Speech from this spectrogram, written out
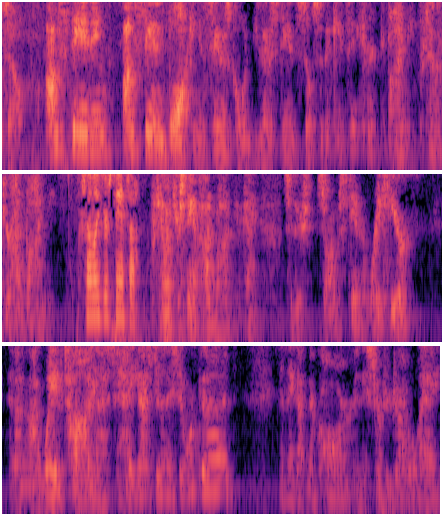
So I'm standing, I'm standing blocking, and Santa's going, You gotta stand still so they can't see me. Come here, get behind me. Pretend like you're hiding behind me. Sound like you're Santa. Pretend like you're Santa hiding behind me, okay? So there's so I was standing right here and I, I waved high and I said, How you guys doing? They said, We're good. And they got in their car and they started to drive away.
